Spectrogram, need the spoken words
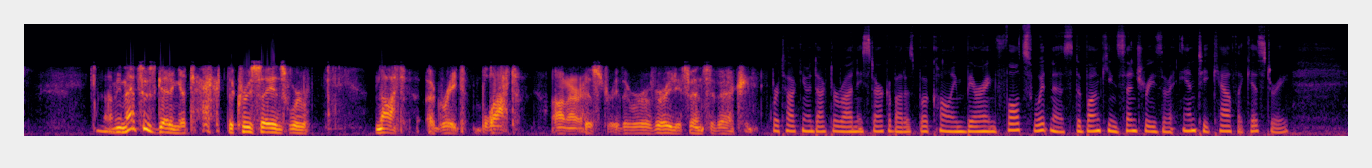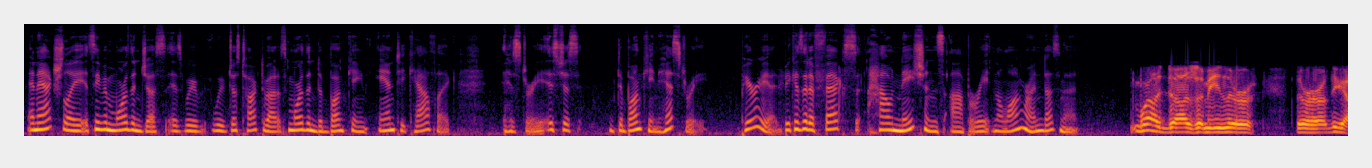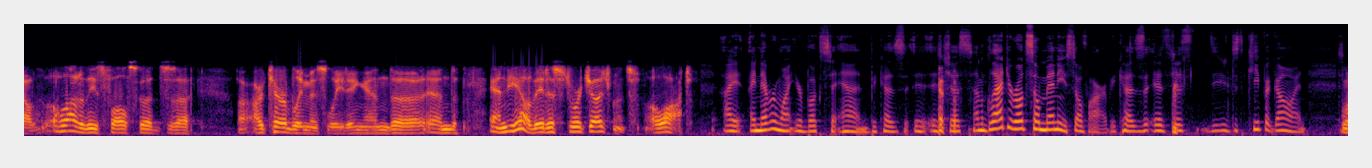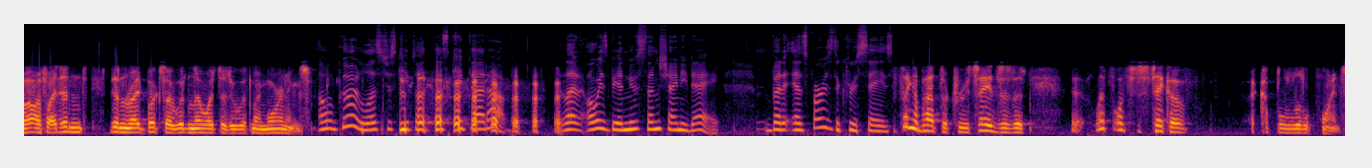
I mean, that's who's getting attacked. The Crusades were not a great blot on our history. They were a very defensive action. We're talking with Dr. Rodney Stark about his book calling Bearing False Witness Debunking Centuries of Anti Catholic History. And actually, it's even more than just, as we've, we've just talked about, it's more than debunking anti Catholic history. It's just debunking history, period, because it affects how nations operate in the long run, doesn't it? Well, it does. I mean, there there are yeah a lot of these falsehoods uh, are terribly misleading and uh, and and yeah they distort judgments a lot. I, I never want your books to end because it, it's just I'm glad you wrote so many so far because it's just you just keep it going. Well, if I didn't didn't write books, I wouldn't know what to do with my mornings. Oh, good. Well, let's just keep that, let's keep that up. Let it always be a new sunshiny day but as far as the Crusades, the thing about the Crusades is that uh, let's let's just take a a couple of little points.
